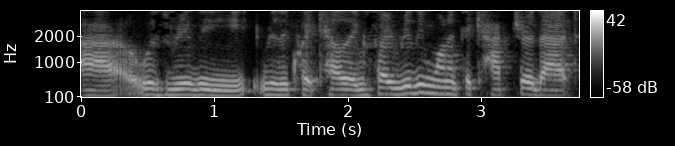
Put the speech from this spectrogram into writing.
uh, was really really quite telling. So I really wanted to capture that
